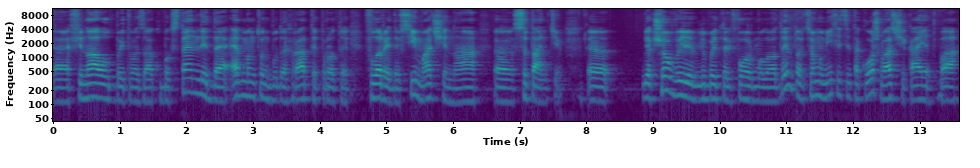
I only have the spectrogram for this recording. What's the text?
е, фінал битва за Кубок Стенлі, де Едмонтон буде грати проти Флориди. Всі матчі на е, сетанті. Е, якщо ви любитель Формули 1, то в цьому місяці також вас чекає два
